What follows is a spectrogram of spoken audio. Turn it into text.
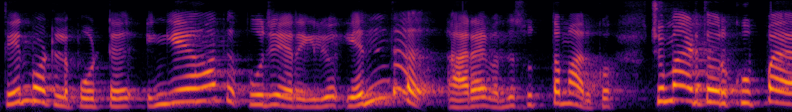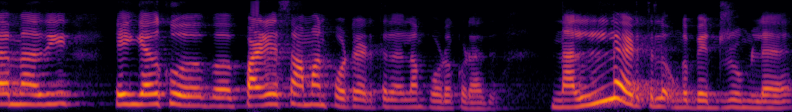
தேன் பாட்டிலில் போட்டு எங்கேயாவது பூஜை அறையிலையோ எந்த அறை வந்து சுத்தமாக இருக்கோ சும்மா எடுத்த ஒரு குப்பை மாதிரி எங்கேயாவது கு- பழைய சாமான் போட்ட இடத்துல எல்லாம் போடக்கூடாது. நல்ல இடத்துல உங்கள் பெட்ரூமில்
